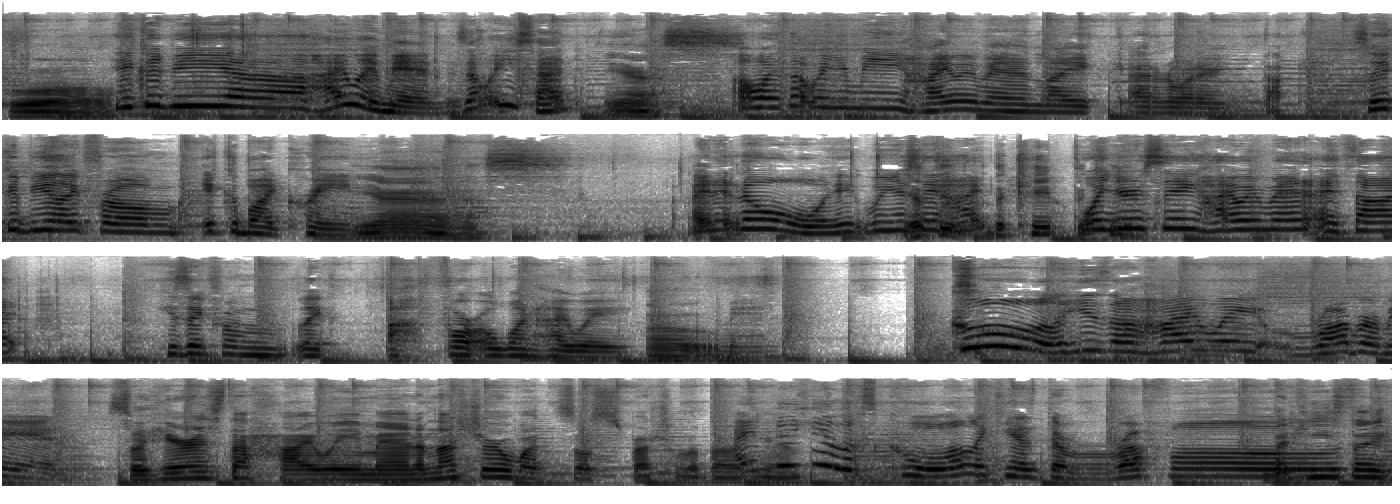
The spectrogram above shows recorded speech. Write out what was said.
Cool. He could be a highwayman. Is that what you said? Yes. Oh, I thought when you mean highwayman, like I don't know what I thought. So he could be like from Ichabod Crane. Yes. I didn't know when you're You saying to- hi- the cape, the when you're cape. saying highwayman, I thought he's like from like a 401 highway Oh. man. Cool. He's a highway robber man. So here is the highwayman. I'm not sure what's so special about I him. I think he looks cool. Like he has the ruffle. But he's like,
